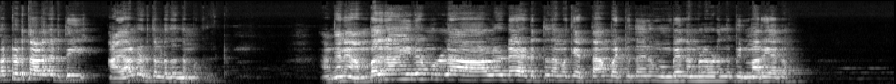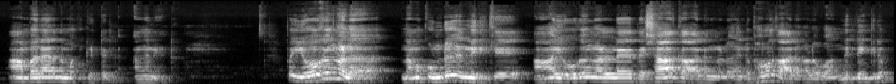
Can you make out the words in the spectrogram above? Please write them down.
തൊട്ടടുത്ത ആളെ നിർത്തി അയാളുടെ അടുത്തുള്ളത് നമുക്ക് കിട്ടും. അങ്ങനെ അമ്പതിനായിരം ഉള്ള ആളുടെ അടുത്ത് നമുക്ക് എത്താൻ പറ്റുന്നതിന് മുമ്പേ നമ്മൾ അവിടെ നിന്ന് പിന്മാറിയാലോ? ആ അമ്പതിനായിരം നമുക്ക് കിട്ടില്ല. അങ്ങനെയുണ്ട്. അപ്പോൾ യോഗങ്ങൾ നമുക്കുണ്ട് എന്നിരിക്കെ ആ യോഗങ്ങളുടെ ദശാകാലങ്ങൾ അനുഭവകാലങ്ങൾ വന്നില്ലെങ്കിലും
